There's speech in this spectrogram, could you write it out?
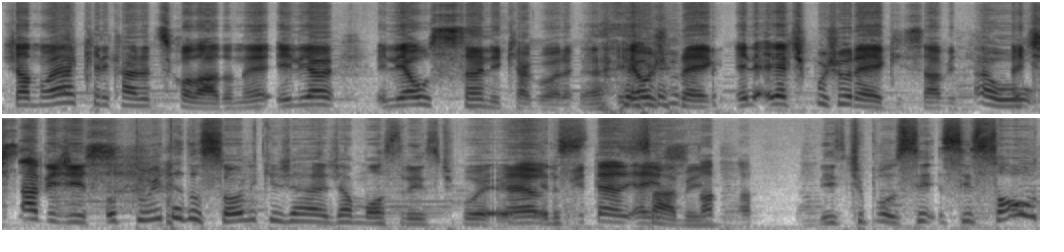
já não é aquele cara descolado, né? Ele é, ele é o Sonic agora. É. Ele é o Jureg. ele, ele é tipo o Jureg, sabe? É, o, A gente sabe disso. O Twitter do Sonic já, já mostra isso, tipo, é, o eles Twitter é sabem. isso. total. E tipo, se, se só o,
